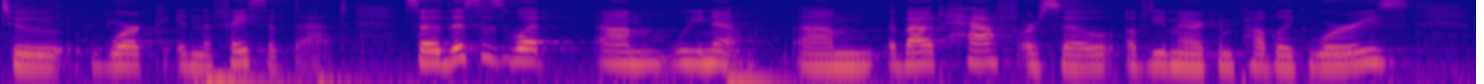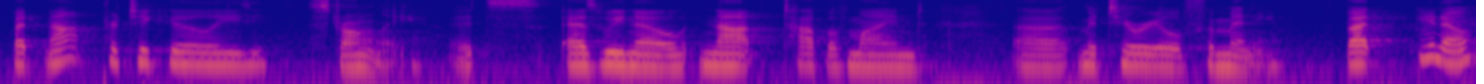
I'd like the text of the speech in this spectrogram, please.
to work in the face of that. So this is what um, we know. Um, about half or so of the American public worries but not particularly strongly. It's, as we know, not top of mind uh, material for many. But, you know,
